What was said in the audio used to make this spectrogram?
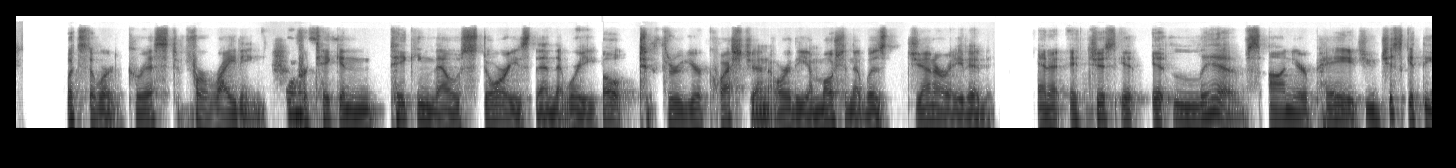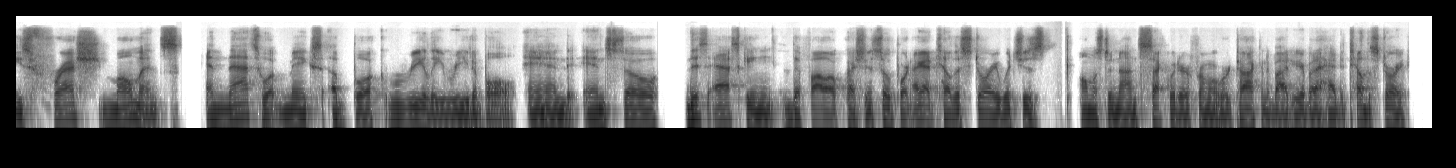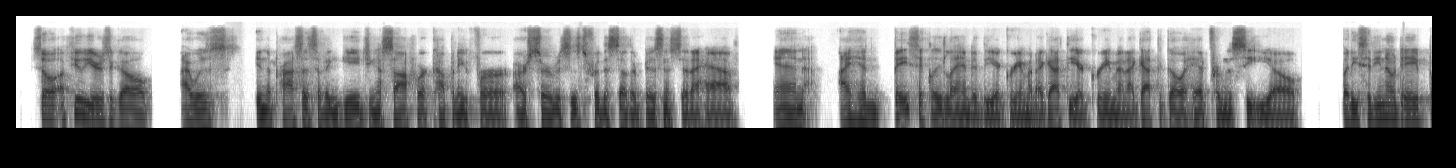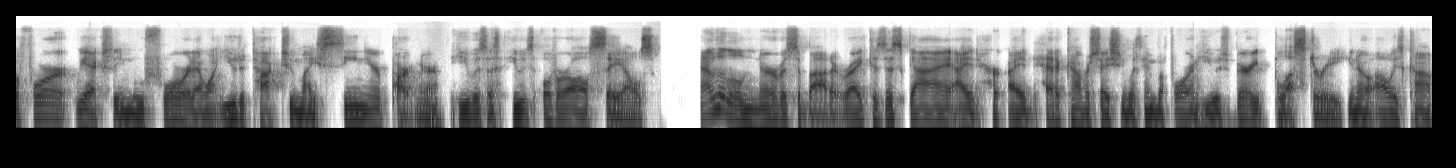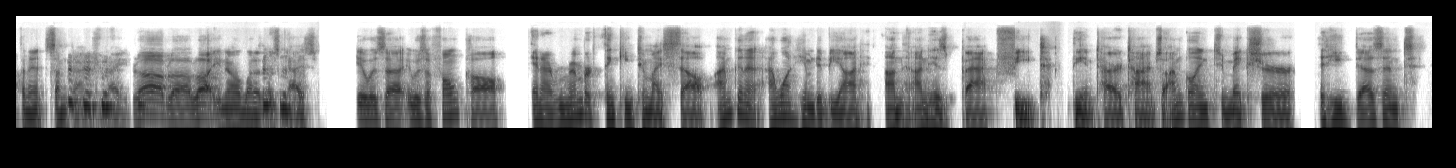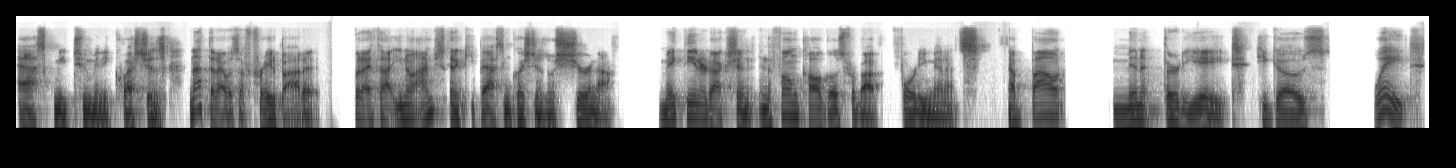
what's the word grist for writing yes. for taking taking those stories then that were evoked through your question or the emotion that was generated. And it, it just it it lives on your page. You just get these fresh moments and that's what makes a book really readable. And and so this asking the follow-up question is so important. I got to tell this story which is almost a non sequitur from what we're talking about here but i had to tell the story so a few years ago I was in the process of engaging a software company for our services for this other business that I have. And I had basically landed the agreement. I got the agreement. I got the go ahead from the CEO. But he said, you know, Dave, before we actually move forward, I want you to talk to my senior partner. He was a he was overall sales. And I was a little nervous about it, right? Because this guy, I had heard, I had had a conversation with him before, and he was very blustery, you know, always confident, sometimes right, blah blah blah, you know, one of those guys it was a it was a phone call and i remember thinking to myself i'm gonna i want him to be on on on his back feet the entire time so i'm going to make sure that he doesn't ask me too many questions not that i was afraid about it but i thought you know i'm just going to keep asking questions well sure enough make the introduction and the phone call goes for about 40 minutes about minute 38 he goes wait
